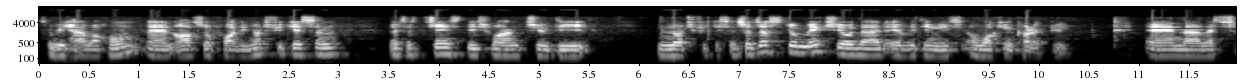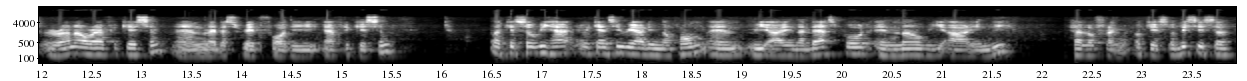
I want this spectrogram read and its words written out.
So we have a home. And also for the notification let's just change this one to the notification. So just to make sure that everything is working correctly. And uh, let's run our application and let us wait for the application okay so we have we can see we are in the home and we are in the dashboard and now we are in the hello fragment. Okay so this is a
